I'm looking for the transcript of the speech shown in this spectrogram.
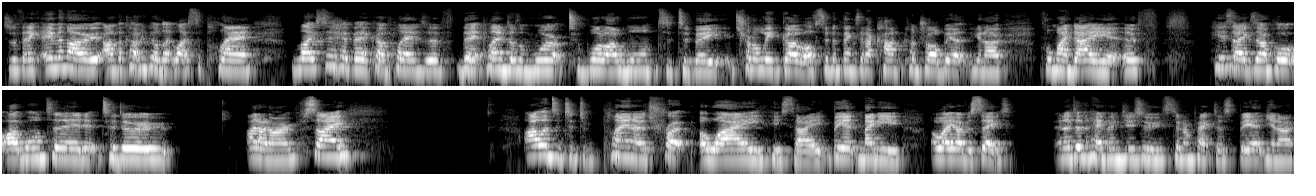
sort of thing. Even though I'm the kind of girl that likes to plan likes to have backup plans if that plan doesn't work to what I want it to be try to let go of certain things that I can't control. Be it you know for my day if here's an example I wanted to do I don't know say I wanted to, to plan a trip away, he say, be it maybe away overseas. And it didn't happen due to certain factors, be it, you know,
